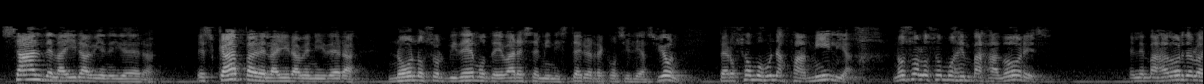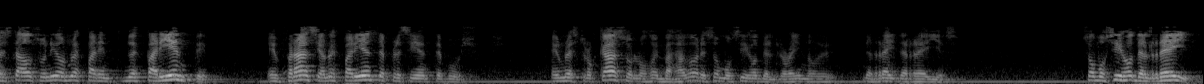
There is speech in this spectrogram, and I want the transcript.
sal de la ira venidera, escapa de la ira venidera. No nos olvidemos de llevar ese ministerio de reconciliación, pero somos una familia, no solo somos embajadores. El embajador de los Estados Unidos no es, no es pariente, en Francia no es pariente del presidente Bush. En nuestro caso, los embajadores somos hijos del reino del rey de reyes. Somos hijos del rey.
